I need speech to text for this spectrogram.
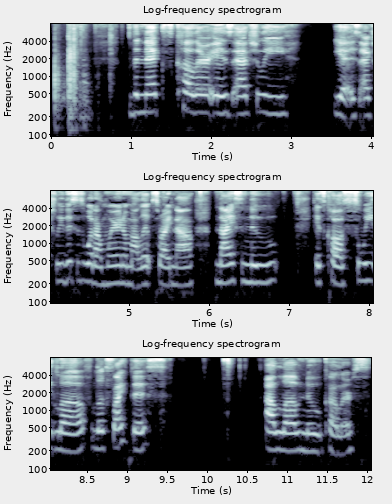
The next color is actually, yeah, it's actually, this is what I'm wearing on my lips right now. Nice nude. It's called Sweet Love. Looks like this. I love nude colors.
